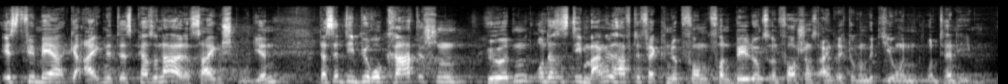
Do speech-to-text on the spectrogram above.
ist vielmehr geeignetes Personal. Das zeigen Studien. Das sind die bürokratischen Hürden und das ist die mangelhafte Verknüpfung von Bildungs- und Forschungseinrichtungen mit jungen Unternehmen.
